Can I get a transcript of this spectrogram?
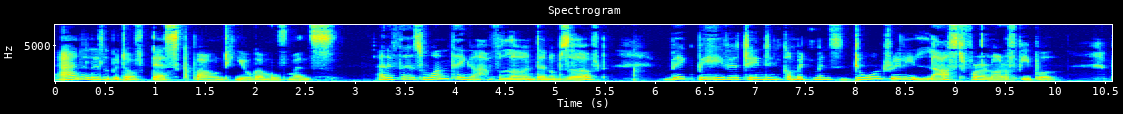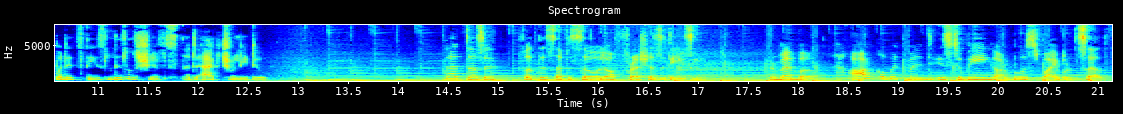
and a little bit of desk bound yoga movements. And if there's one thing I have learned and observed, big behavior changing commitments don't really last for a lot of people, but it's these little shifts that actually do. That does it for this episode of Fresh as a Daisy. Remember, our commitment is to being our most vibrant self.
